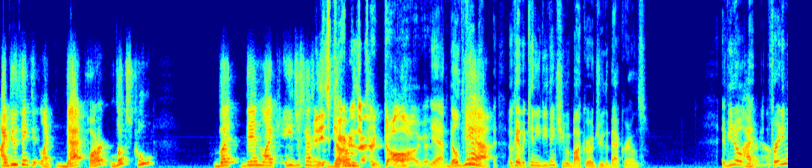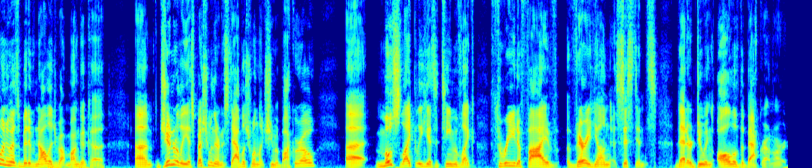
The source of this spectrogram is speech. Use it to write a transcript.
I do think that like that part looks cool, but then like he just has I mean, this these dumb. character designs are dog. Yeah, Build King. Yeah. Okay, but Kenny, do you think Shimabukuro drew the backgrounds? If you know, I don't know. for anyone who has a bit of knowledge about mangaka, um, generally, especially when they're an established one like Shimabukuro, uh, most likely he has a team of like three to five very young assistants that are doing all of the background art.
